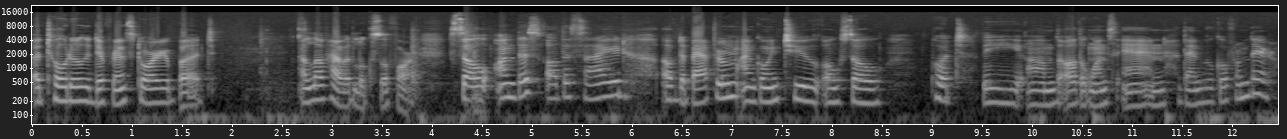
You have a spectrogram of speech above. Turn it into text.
a totally different story but I love how it looks so far. So on this other side of the bathroom I'm going to also put the um, the other ones and then we'll go from there.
